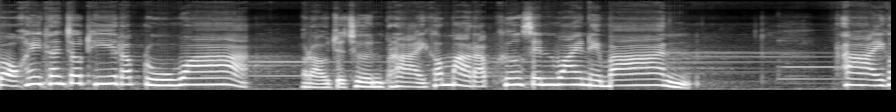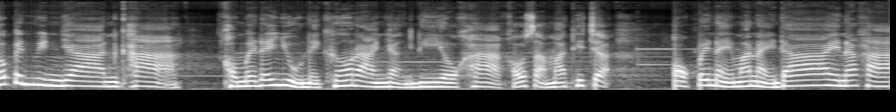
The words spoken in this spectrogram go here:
บอกให้ท่านเจ้าที่รับรู้ว่า เราจะเชิญพรายเข้ามารับเครื่องเส้นไหว้ในบ้าน พรายเขาเป็นวิญญาณค่ะ เขาไม่ได้อยู่ในเครื่องรางอย่างเดียวค่ะ เขาสามารถที่จะออกไปไหนมาไหนได้นะคะ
